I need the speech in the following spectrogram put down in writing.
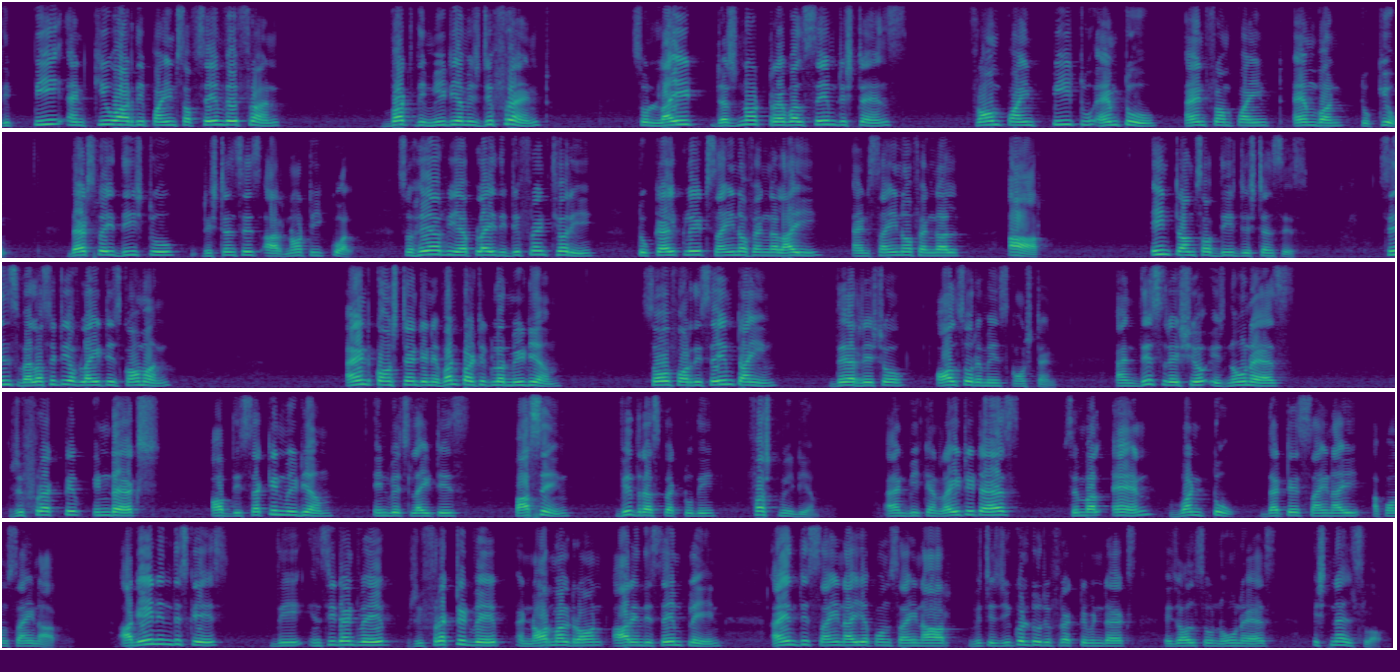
the P and Q are the points of same wave front, but the medium is different. So, light does not travel same distance from point P to M2 and from point M1 to Q. That is why these two distances are not equal. So, here we apply the different theory to calculate sine of angle I and sine of angle R in terms of these distances. Since velocity of light is common and constant in a one particular medium, so for the same time their ratio also remains constant and this ratio is known as refractive index of the second medium in which light is passing with respect to the first medium and we can write it as symbol n 1 2 that is sin i upon sin r. Again in this case the incident wave, refracted wave and normal drawn are in the same plane and the sin i upon sin r which is equal to refractive index is also known as Snell's law.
